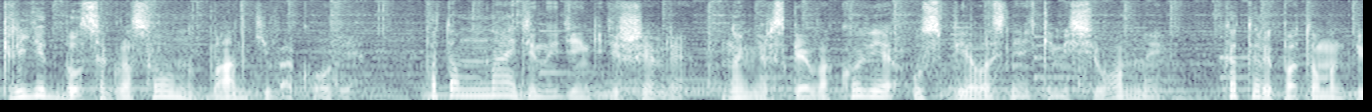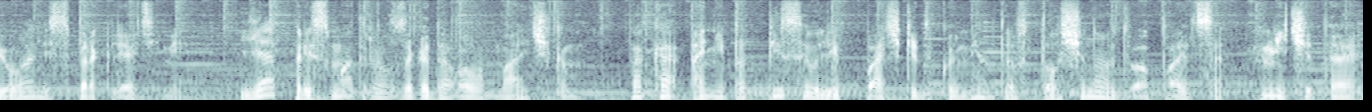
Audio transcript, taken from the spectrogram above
Кредит был согласован в банке в Акове. Потом найдены деньги дешевле, но мерзкая Ваковия успела снять комиссионные, которые потом отбивались с проклятиями. Я присматривал за годовалым мальчиком, пока они подписывали пачки документов толщиной в два пальца, не читая.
